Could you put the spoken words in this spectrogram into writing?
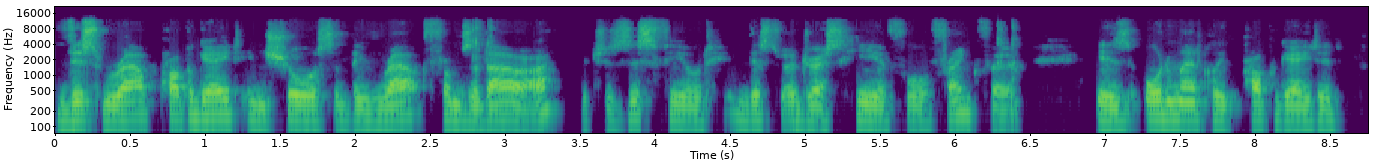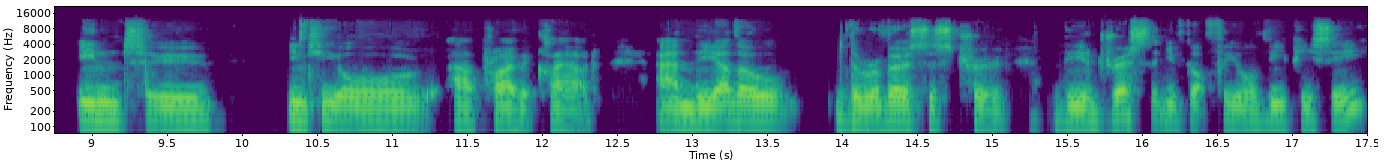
This route propagate ensures that the route from Zadara, which is this field, this address here for Frankfurt, is automatically propagated into into your uh, private cloud. And the other, the reverse is true. The address that you've got for your VPC,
